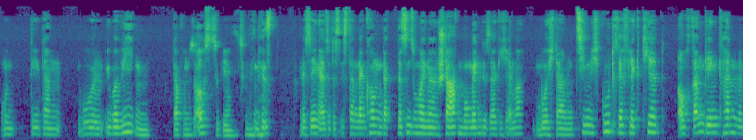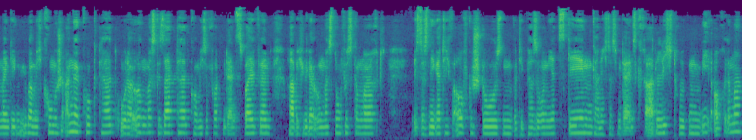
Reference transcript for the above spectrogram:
und die dann wohl überwiegen. Davon ist auszugehen, zumindest. Deswegen, also das ist dann, dann kommen, das sind so meine starken Momente, sage ich immer, wo ich dann ziemlich gut reflektiert auch rangehen kann, wenn mein Gegenüber mich komisch angeguckt hat oder irgendwas gesagt hat, komme ich sofort wieder ins Zweifeln, habe ich wieder irgendwas Doofes gemacht, ist das negativ aufgestoßen, wird die Person jetzt gehen, kann ich das wieder ins gerade Licht drücken, wie auch immer.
